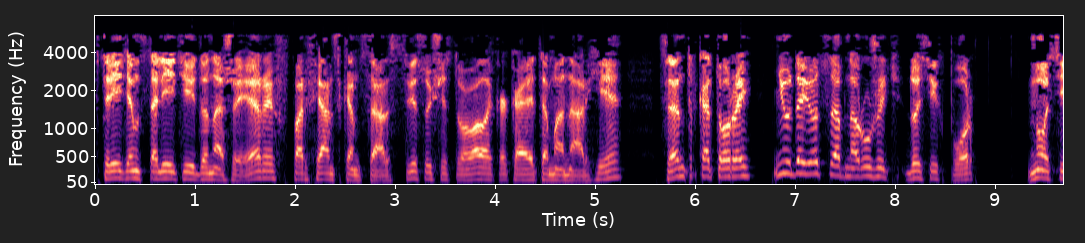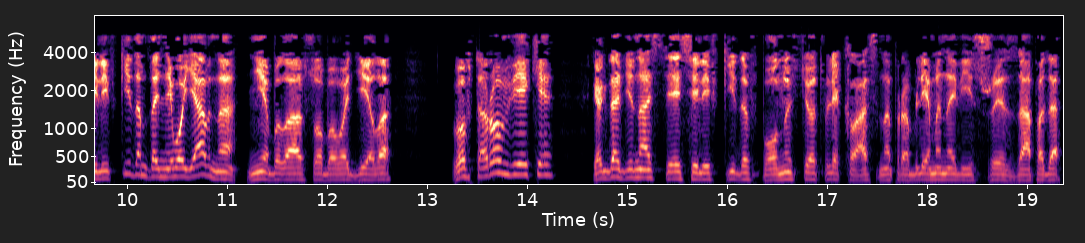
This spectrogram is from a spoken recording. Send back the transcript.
В третьем столетии до нашей эры в Парфянском царстве существовала какая-то монархия, центр которой не удается обнаружить до сих пор, но селевкидам до него явно не было особого дела. Во втором веке, когда династия селевкидов полностью отвлеклась на проблемы, нависшие с запада,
